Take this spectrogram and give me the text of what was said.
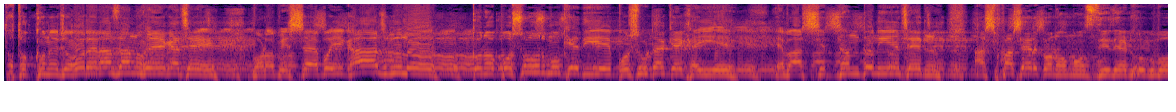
ততক্ষণে জোহরের আজান হয়ে গেছে। বড় বিশ্বাস, ওই ঘাসগুলো কোন পশুর মুখে দিয়ে পশুটাকে খাইয়ে এবার সিদ্ধান্ত নিয়েছেন, আশপাশের কোন মসজিদে ঢুকবো।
